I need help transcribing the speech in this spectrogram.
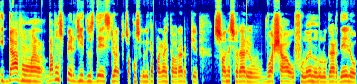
e davam, uma, davam uns perdidos desse, de olha, só consigo ligar para lá em tal horário, porque só nesse horário eu vou achar o fulano no lugar dele, ou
